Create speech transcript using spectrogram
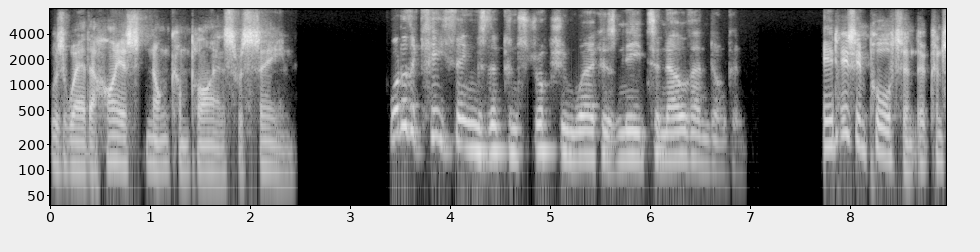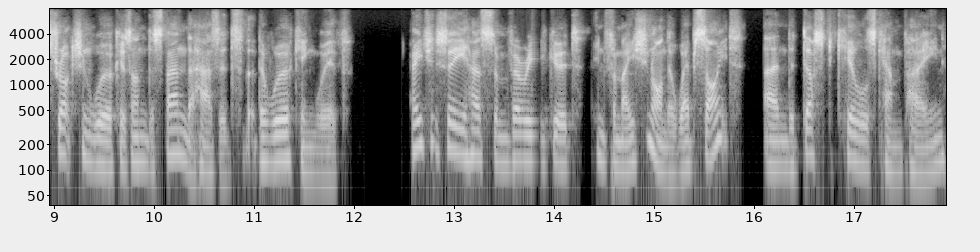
was where the highest non compliance was seen. What are the key things that construction workers need to know then, Duncan? It is important that construction workers understand the hazards that they're working with. HSE has some very good information on their website, and the Dust Kills campaign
